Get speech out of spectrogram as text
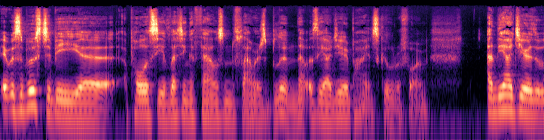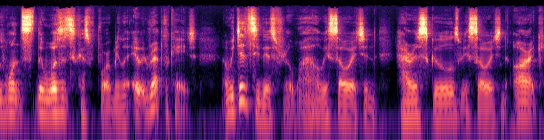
It was supposed to be a, a policy of letting a thousand flowers bloom. That was the idea behind school reform. And the idea that once there was a successful formula, it would replicate. And we did see this for a while. We saw it in Harris schools, we saw it in Ark,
